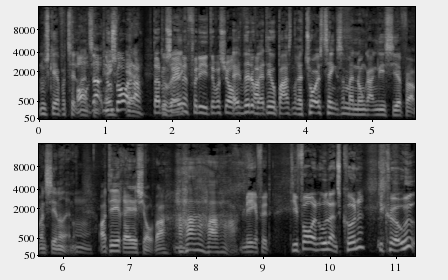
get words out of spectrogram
nu skal jeg fortælle Åh, dig en der- ting. nu slår jeg dig, da du ved sagde det, fordi det var sjovt. At, ved du Ja. hvad, det er jo bare sådan en retorisk ting, som man nogle gange lige siger, før man siger noget andet. Mm. Og det er rigtig sjovt, var. Ha, ha, ha, ha, ha. Mega fedt. De får en udlandsk kunde, de kører ud,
